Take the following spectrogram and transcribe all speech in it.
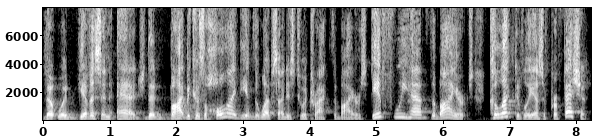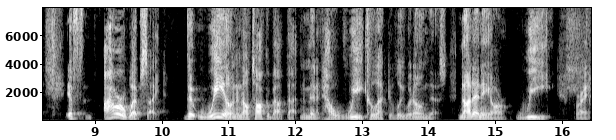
that would give us an edge that buy because the whole idea of the website is to attract the buyers if we have the buyers collectively as a profession if our website that we own, and I'll talk about that in a minute, how we collectively would own this, not NAR, we. Right.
